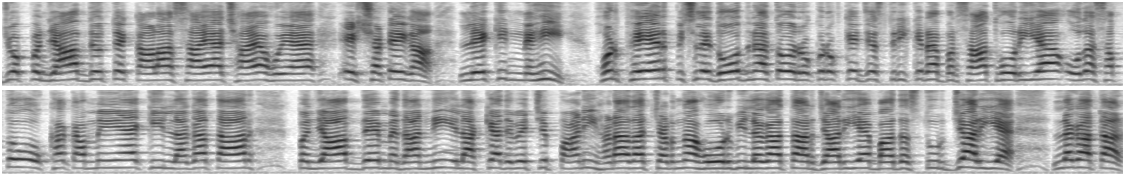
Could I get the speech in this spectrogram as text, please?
ਜੋ ਪੰਜਾਬ ਦੇ ਉੱਤੇ ਕਾਲਾ ਸਾਇਆ ਛਾਇਆ ਹੋਇਆ ਹੈ, ਇਹ ਛਟੇਗਾ। ਲੇਕਿਨ ਨਹੀਂ, ਹੁਣ ਫੇਰ ਪਿਛਲੇ 2 ਦਿਨਾਂ ਤੋਂ ਰੁਕ ਰੁਕ ਕੇ ਜਿਸ ਤਰੀਕੇ ਨਾਲ ਬਰਸਾਤ ਹੋ ਰਹੀ ਹੈ, ਉਹਦਾ ਸਭ ਤੋਂ ਔਖਾ ਕੰਮ ਇਹ ਹੈ ਕਿ ਲਗਾਤਾਰ ਪੰਜਾਬ ਦੇ ਮੈਦਾਨੀ ਇਲਾਕਿਆਂ ਦੇ ਵਿੱਚ ਪਾਣੀ ਹੜ੍ਹਾਂ ਦਾ ਚੜਨਾ ਹੋਰ ਵੀ ਲਗਾਤਾਰ ਜਾਰੀ ਹੈ, ਬਾਦਸਤੂਰ ਜਾਰੀ ਹੈ। ਲਗਾਤਾਰ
